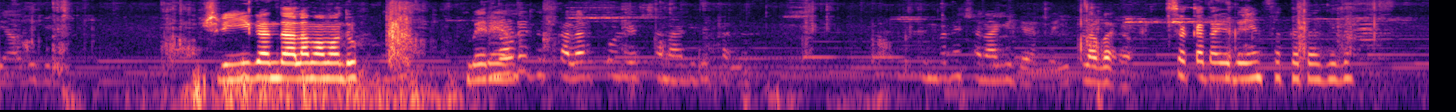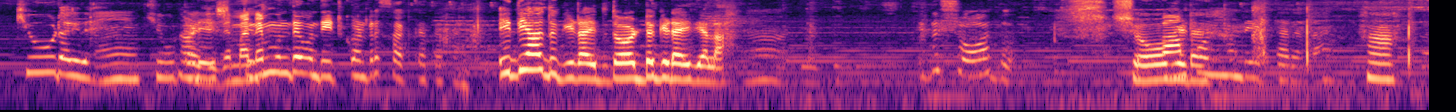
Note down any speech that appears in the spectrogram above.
ಯಾವುದು ಶ್ರೀಗಂಧ ಅಲ್ಲ ಮಾಮದು. ಬೇರೆ ನೋಡಿ ಇದು ಕಲರ್ಫುಲ್ ಎಷ್ಟು ಚೆನ್ನಾಗಿದೆ ಕಲರ್ ತುಂಬಾನೇ ಚೆನ್ನಾಗಿದೆ ಅಲ್ಲ ಈ ಫ್ಲವರ್ ಸಖತ್ತಾಗಿದೆ. ಏನ್ ಸಖತ್ತಾಗಿದೆ? ಕ್ಯೂಟ್ ಆಗಿದೆ ಕ್ಯೂಟ್ ಆಗಿದೆ. ಮನೆ ಮುಂದೆ ಒಂದು ಇಟ್ಕೊಂಡ್ರೆ ಸಖತ್ ಇದು ಇದ್ಯಾವುದು ಗಿಡ? ಇದು ದೊಡ್ಡ ಗಿಡ ಇದೆಯಲ್ಲ? ಅದೇ, ಅದೇ. ಇದು ಶೋದು. ಶೋ ಗಿಡ. ಮುಂದೆ ಇರ್ತಾರಲ್ಲ ಹಾಂ. ಅದು.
